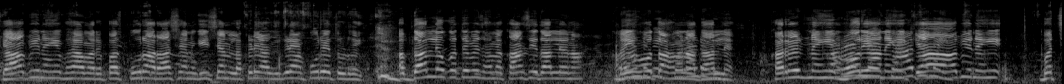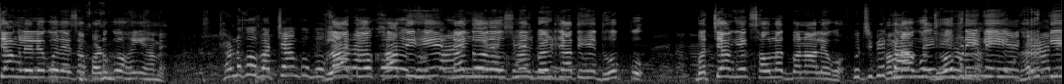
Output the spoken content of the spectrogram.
क्या भी नहीं भाई हमारे पास पूरा राशन गीशन लकड़ियाँ गिकड़ियाँ पूरे टूट गई। अब डाल लो कहते में हमें कहाँ से डाल लेना? नहीं होता हम ना डाल लें। करंट नहीं मोरिया नहीं क्या अभी नहीं। बच्चा ले ले को ऐसा पड़को ही हमें। ठंड को बच्चा को बुखार तो खाती ही नहीं तो उसमें बैठ जाती है धूप को। बच्चा की एक सहूलत बना ले को हमना काम को झोपड़ी की घर की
